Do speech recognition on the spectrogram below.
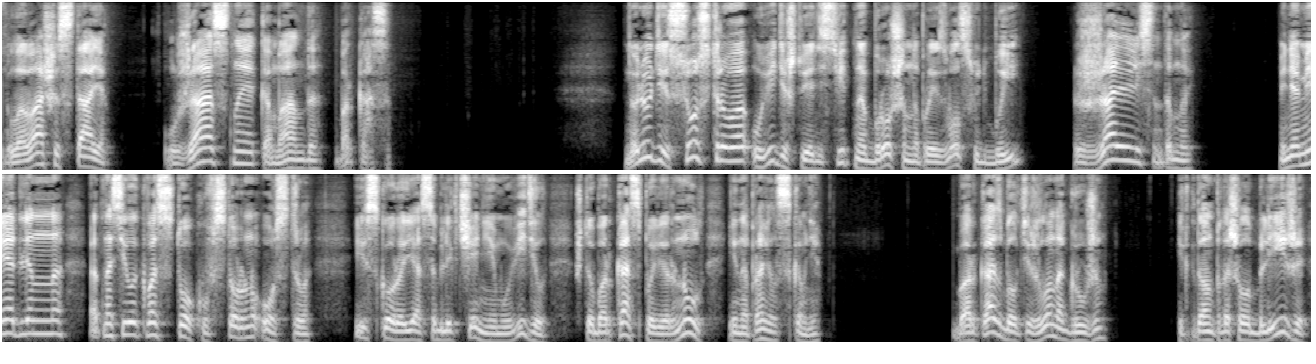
Глава шестая. Ужасная команда Баркаса. Но люди с острова, увидев, что я действительно брошен на произвол судьбы, сжалились надо мной. Меня медленно относило к востоку, в сторону острова, и скоро я с облегчением увидел, что Баркас повернул и направился ко мне. Баркас был тяжело нагружен, и когда он подошел ближе,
